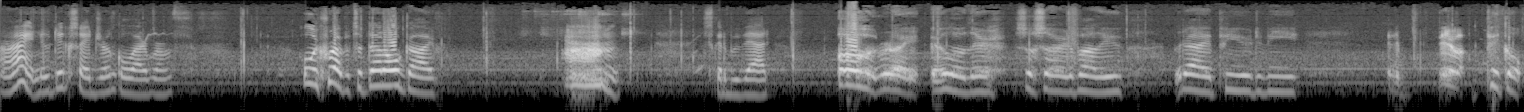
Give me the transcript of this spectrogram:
Alright, new dig site jungle labyrinth. Holy crap, it's a dead old guy. it's gonna be bad. Oh, right. Hello there. So sorry to bother you, but I appear to be in a bit of a pickle.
